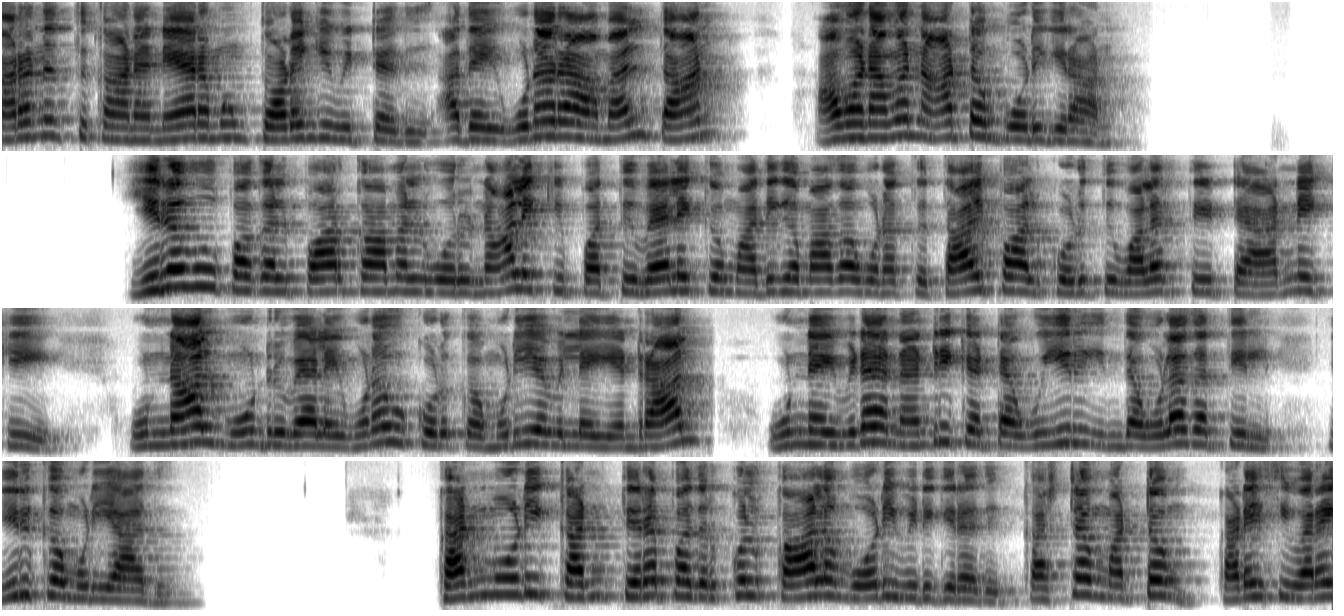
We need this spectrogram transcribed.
மரணத்துக்கான நேரமும் தொடங்கிவிட்டது. அதை உணராமல் தான் அவனவன் ஆட்டம் போடுகிறான். இரவு பகல் பார்க்காமல் ஒரு நாளைக்கு பத்து வேலைக்கும் அதிகமாக உனக்கு தாய்ப்பால் கொடுத்து வளர்த்திட்ட அன்னைக்கு உன்னால் மூன்று வேளை உணவு கொடுக்க முடியவில்லை என்றால் உன்னை விட நன்றி கெட்ட உயிர் இந்த உலகத்தில் இருக்க முடியாது. கண்மூடி கண் திறப்பதற்குள் காலம் ஓடிவிடுகிறது. கஷ்டம் மட்டும் கடைசி வரை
